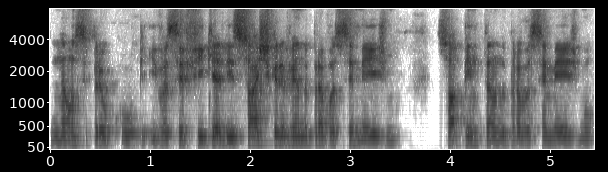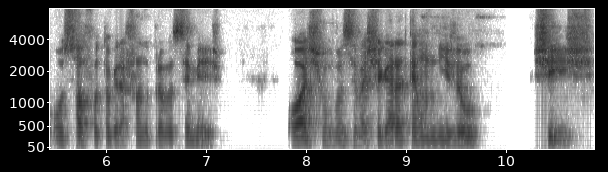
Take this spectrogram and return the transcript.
não se preocupe e você fique ali só escrevendo para você mesmo, só pintando para você mesmo ou só fotografando para você mesmo. Ótimo, você vai chegar até um nível X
